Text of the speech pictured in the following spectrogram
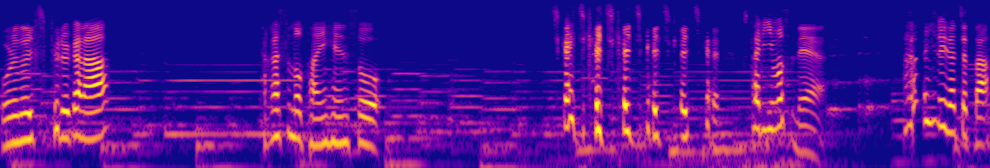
俺の位置来るかな？探すの大変そう。近い近い近い近い近い近い。二人いますね。あ一人になっちゃった。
